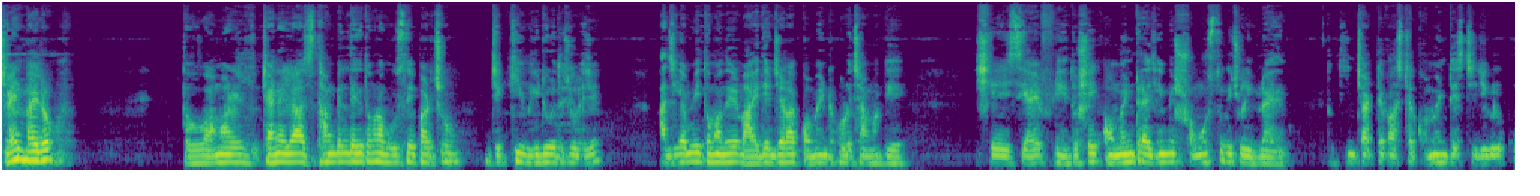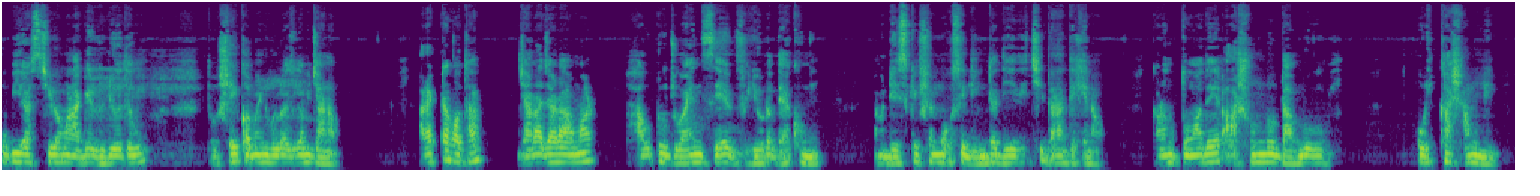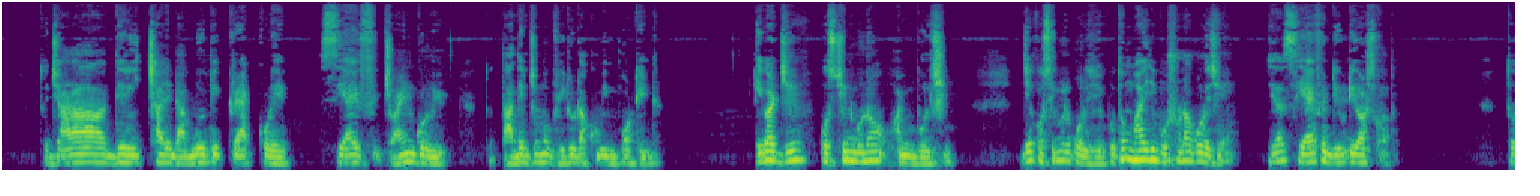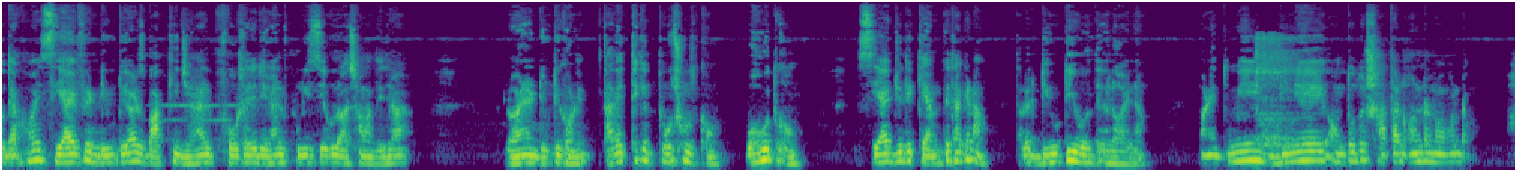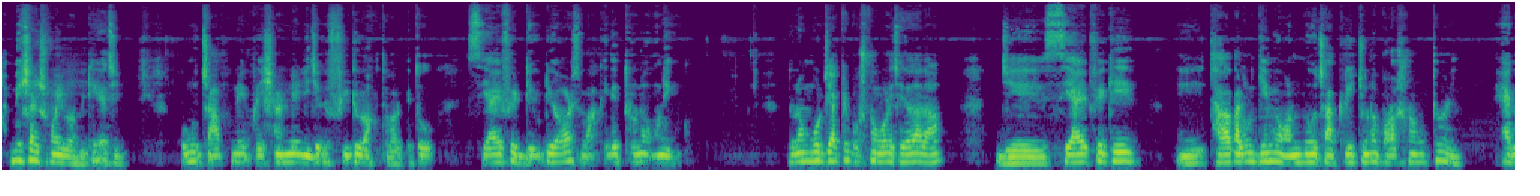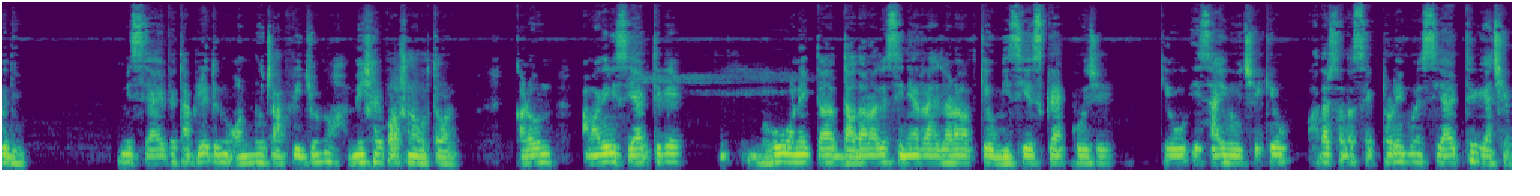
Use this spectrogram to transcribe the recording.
জয় হিন্দ ভাই লোক তো আমার চ্যানেলে আজ থাম্বেল দেখে তোমরা বুঝতেই পারছ যে কি ভিডিওতে চলেছে। আজকে আমি তোমাদের ভাইদের যারা কমেন্ট করেছে আমাকে সেই সিআইএফ নিয়ে, তো সেই কমেন্টের আজকে আমি সমস্ত কিছু রিপ্লাই দেবো। তো তিন, চারটে, পাঁচটা কমেন্ট এসছে যেগুলো খুবই আসছিল আমার আগের ভিডিওতেও। তো সেই কমেন্টগুলো আজকে আমি জানাব। আর একটা কথা, যারা যারা আমার হাউ টু জয়েন সেভ ভিডিওটা দেখোনি, আমি ডিসক্রিপশন বক্সে লিঙ্কটা দিয়ে দিচ্ছি, তারা দেখে নাও। কারণ তোমাদের আসন্ন ডাব্লিউবি পরীক্ষা সামনে। তো যারাদের ইচ্ছা যে ডাব্লিউপি ক্র্যাক করে সিআইএফ জয়েন করবে, তো তাদের জন্য ভিডিওটা খুব ইম্পর্টেন্ট এবার যে কোশ্চেনগুলো আমি বলছি, যে কোশ্চেনগুলো করেছে প্রথম ভাই যে প্রশ্নটা করেছে, যে সিআইএফ এর ডিউটি আওয়ার্স কত? তো দেখো ভাই সিআইএফ এর ডিউটি আওয়ার্স বাকি জেনারেল ফোর্স আছে জেনারেল পুলিশ যেগুলো আছে আমাদের যা ল অ্যান্ড ডিউটি করে, তাদের থেকে প্রচুর কম, বহুত কম। সিআইএফ যদি ক্যাম্পে থাকে না, তাহলে ডিউটি বলতে গেলে হয় না। মানে তুমি দিনে অন্তত সাত আট ঘণ্টা, ন ঘণ্টা হামেশাই সময় পাবে, ঠিক আছে? কোনো চাপ নেই প্রেশার নেই, নিজেকে ফিটও রাখতে পারবে। তো সিআইএফ এর ডিউটি আওয়ার্স বাকিদের তুলনায় অনেক। দু নম্বর যে একটা প্রশ্ন করেছে দাদা, যে সিআইএফ এ কি থাকাকালীন কি আমি অন্য চাকরির জন্য পড়াশোনা করতে পারি? একদম। তুমি সিআইএফ এ থাকলে তুমি অন্য চাকরির জন্য হামেশাই পড়াশোনা করতে পারো। কারণ আমাদের এই সিআইএফ থেকে বহু অনেক দাদারা যে সিনিয়ররা যারা কেউ বিসিএস ক্র্যাক করেছে কেউ এসআই হয়েছে, কেউ আদার্স আদার সেক্টরে মানে সিআইএফ থেকে গেছে।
